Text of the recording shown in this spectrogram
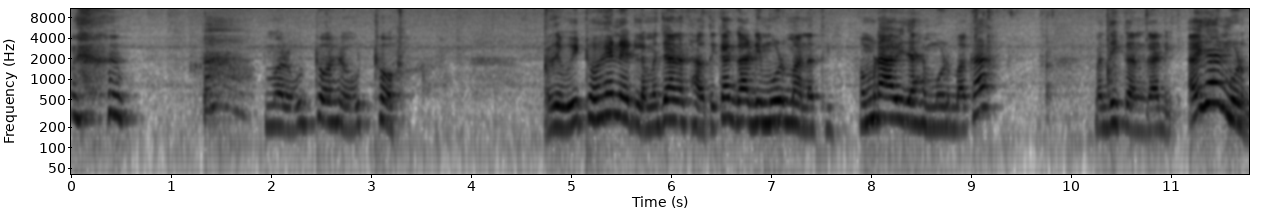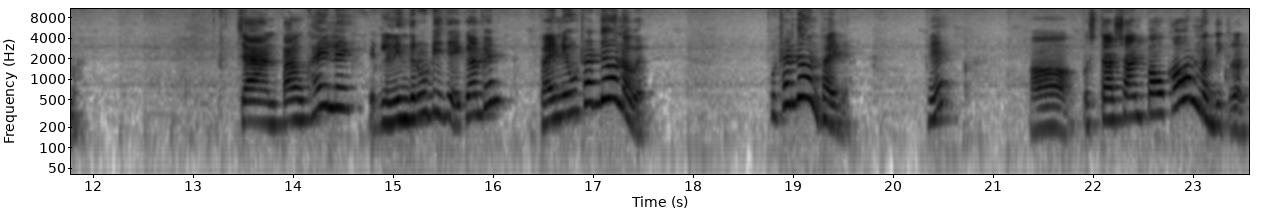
મારો ઉઠો હે, ઉઠો. હજી ઉઠો હે ને એટલે મજા નથી આવતી. કાં ગાડી મૂળમાં નથી. હમણાં આવી જાય મૂળમાં કા? દીકરાની ગાડી. આવી જાય ને મૂળમાં? ચા ને પાઉં ખાઈ લે. એટલે નીંદર ઉડી જાય. કાં બેન? ભાઈને ઉઠાડી દેવો ને હવે? ઉઠાડી દેવો ને ભાઈને? હે? હા. પછી તાર સાંજ પાઉં ખાવા ને મારા દીકરાને.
